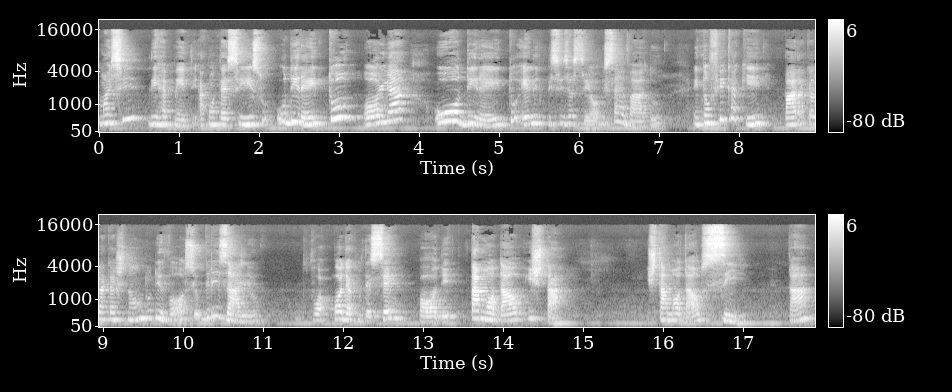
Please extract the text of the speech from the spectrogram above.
Mas se de repente acontece isso, o direito, olha, o direito, ele precisa ser observado. Então fica aqui para aquela questão do divórcio grisalho. Pode acontecer? Pode. Está modal? Está. Está modal? Sim tá?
